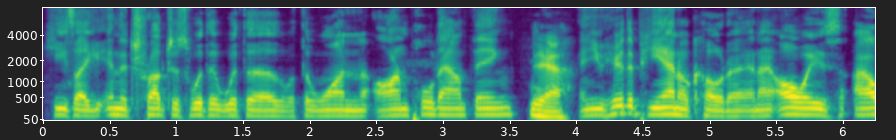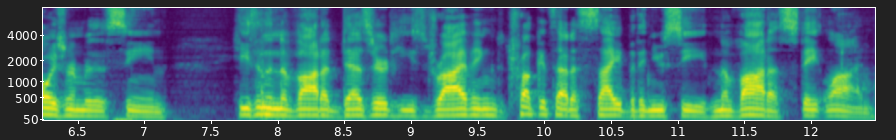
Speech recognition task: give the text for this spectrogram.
He's like in the truck just with it with the with the one arm pull down thing, Yeah. and you hear the piano coda. And I always I always remember this scene. He's in the Nevada desert. He's driving. The truck gets out of sight, but then you see Nevada state line.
